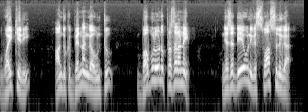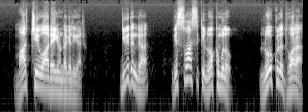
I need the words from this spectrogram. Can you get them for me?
వైఖరి అందుకు భిన్నంగా ఉంటూ బబులోను ప్రజలనే నిజదేవుని విశ్వాసులుగా మార్చేవారై ఉండగలిగారు ఈ విధంగా విశ్వాసికి లోకములో లోకుల ద్వారా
